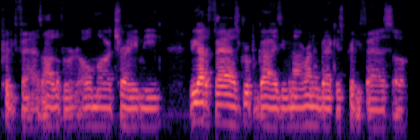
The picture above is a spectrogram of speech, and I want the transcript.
pretty fast. Oliver, Omar, Trey, me. We got a fast group of guys. Even our running back is pretty fast. So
